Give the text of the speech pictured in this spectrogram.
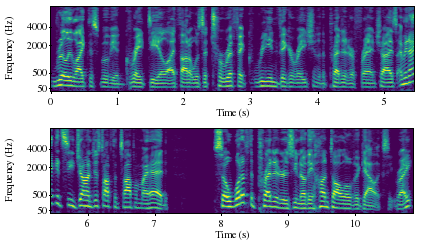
really like this movie a great deal. I thought it was a terrific reinvigoration of the Predator franchise. I mean, I could see John just off the top of my head. So what if the Predators, you know, they hunt all over the galaxy, right?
